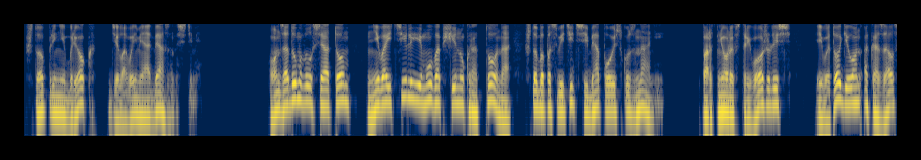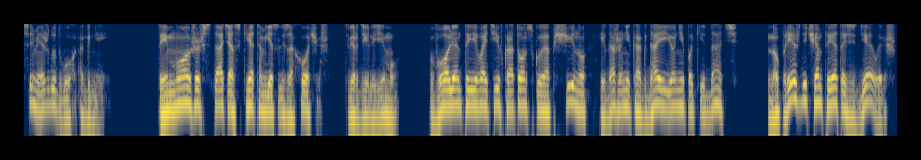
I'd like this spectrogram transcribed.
что пренебрег деловыми обязанностями. Он задумывался о том, не войти ли ему в общину Кротона, чтобы посвятить себя поиску знаний. Партнеры встревожились, и в итоге он оказался между двух огней. «Ты можешь стать аскетом, если захочешь», — твердили ему. «Волен ты и войти в кротонскую общину и даже никогда ее не покидать. Но прежде чем ты это сделаешь,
